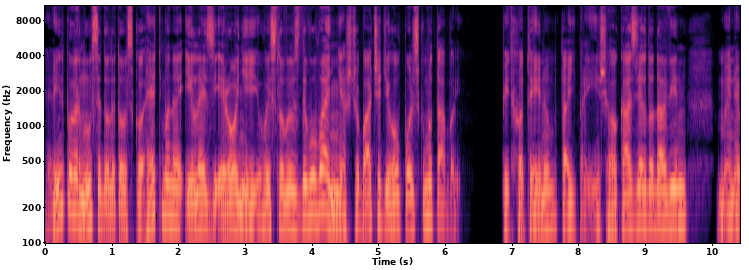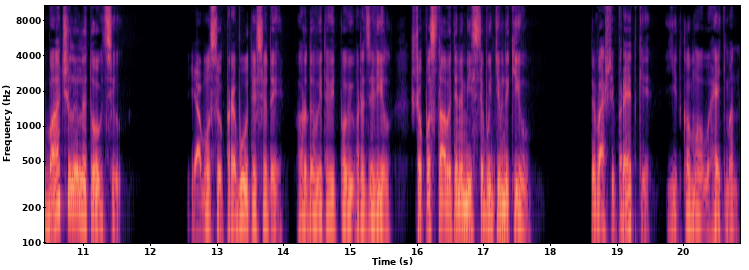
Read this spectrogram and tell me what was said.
він повернувся до литовського гетьмана і ледь з іронією висловив здивування, що бачить його в польському таборі. Під Хотином та й при інших оказіях, додав він, ми не бачили литовців. Я мусив прибути сюди, гордовито відповів Радзивіл, щоб поставити на місце бунтівників. Ваші предки, їдко мовив гетьман,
